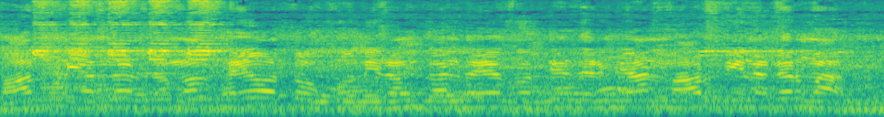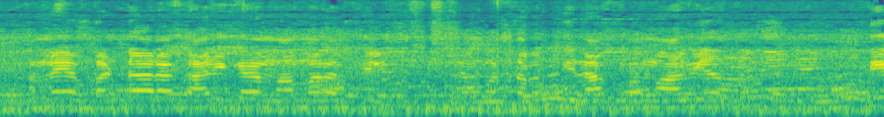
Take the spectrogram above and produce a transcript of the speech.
મારુની અંદર ધમાલ થયો હતો, કોની રમઝાન થયો હતો, તે દરમિયાન મારુતિનગરમાં અમે ભંડારા કાર્યક્રમ અમારા તેલુગુ શિક્ષકો તરફથી રાખવામાં આવ્યો હતો. તે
